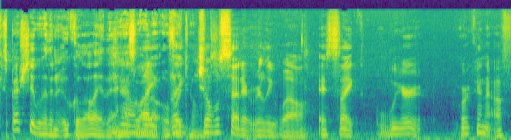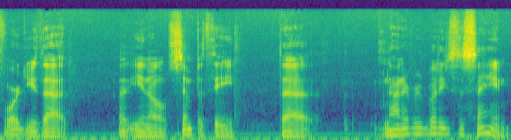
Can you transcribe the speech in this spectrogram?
Especially with an ukulele that you has know, a lot like, of overtones. Like Joel said it really well. It's like we're we're gonna afford you that, uh, you know, sympathy that not everybody's the same.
